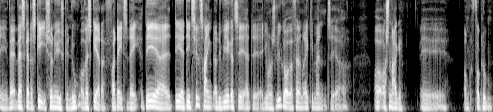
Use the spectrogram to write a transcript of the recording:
øh, hvad, hvad skal der ske i Sønderjyske nu, og hvad sker der fra dag til dag. Og det er, det er, det er tiltrængt, og det virker til, at, øh, at Jonas Lygaard i hvert fald en rigtig mand til at, at, at snakke øh, om for klubben.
